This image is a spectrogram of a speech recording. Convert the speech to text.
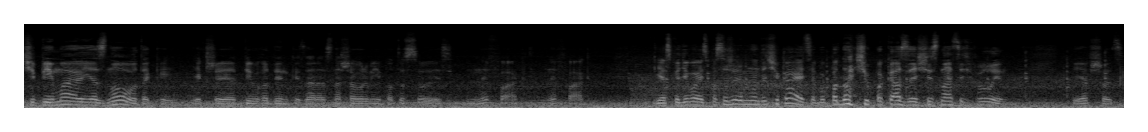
Чи піймаю я знову такий, якщо я півгодинки зараз на шаурмі потусуюсь? Не факт, не факт. Я сподіваюся, пасажирам не дочекається, бо подачу показує 16 хвилин. Я в шоці.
